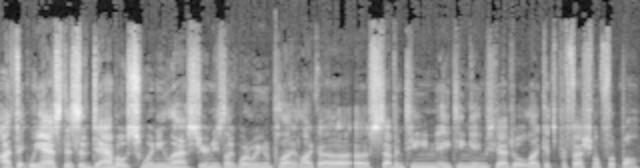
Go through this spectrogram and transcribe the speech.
I think we asked this of Dabo Swinney last year, and he's like, "What are we going to play? Like a, a 17, 18 game schedule, like it's professional football?"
